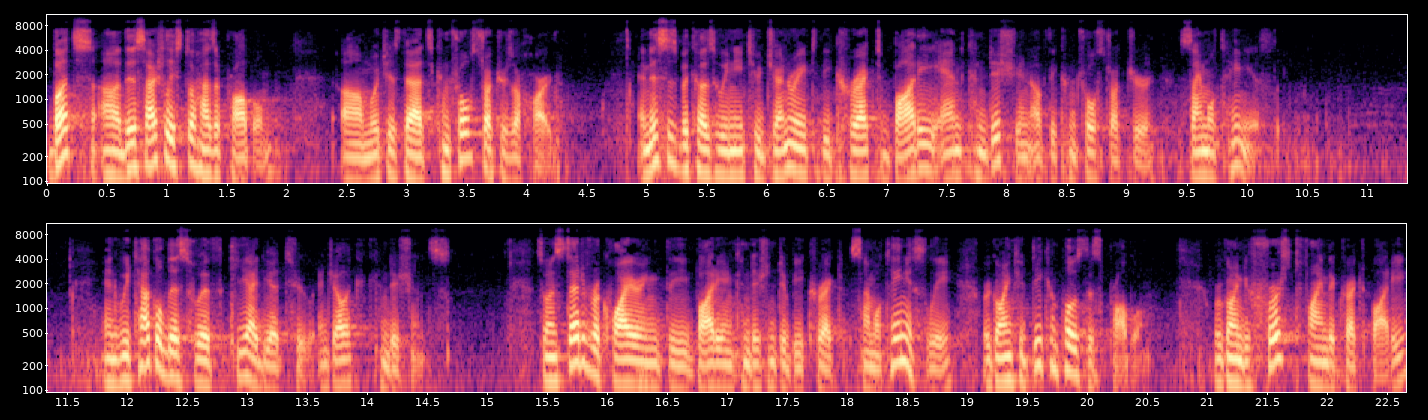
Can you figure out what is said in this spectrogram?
But uh, this actually still has a problem, um, which is that control structures are hard. And this is because we need to generate the correct body and condition of the control structure simultaneously. And we tackled this with key idea two, angelic conditions. So instead of requiring the body and condition to be correct simultaneously, we're going to decompose this problem. We're going to first find the correct body,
